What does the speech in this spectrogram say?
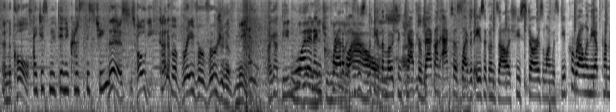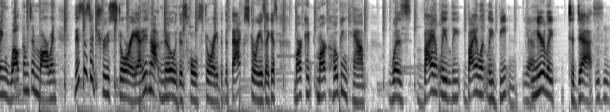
Back off! And Nicole. I just moved in across the street. This is Hogie, kind of a braver version of me. I got beaten What an an inch of my incredible! life. I'm just looking at the motion capture. Back on. Access Live with Eiza González. She stars along with Steve Carell in the upcoming Welcome to Marwen. This is a true story. I did not know this whole story, but the backstory is, I guess, Mark Mark Hogancamp was violently violently beaten, Yeah. Nearly to death, mm-hmm.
